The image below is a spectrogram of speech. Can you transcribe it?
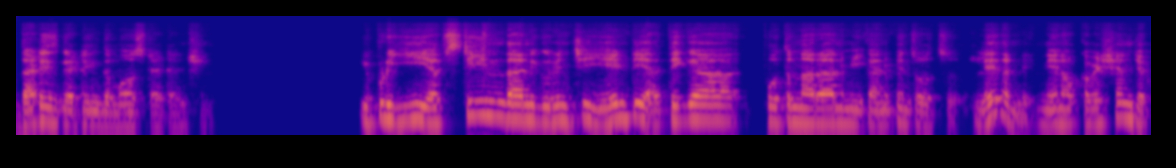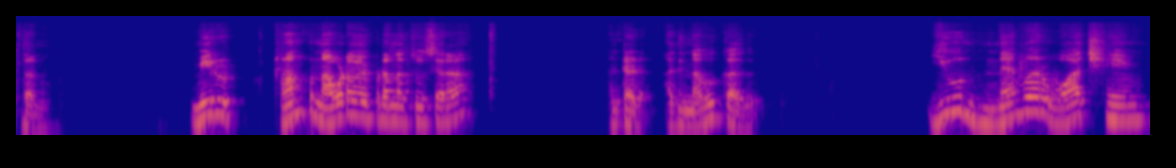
that is getting the most attention ఇప్పుడు ఈ ఎఫ్స్టీన్ దాని గురించి ఏంటి అతిగా పోతున్నారా అని మీకు అనిపించవచ్చు? లేదండి నేను ఒక విషయం చెప్తాను. మీరు ట్రంప్ నవ్వడం ఎప్పుడన్నా చూసారా? అంటాడు అది నవ్వు కాదు. You never watch him.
